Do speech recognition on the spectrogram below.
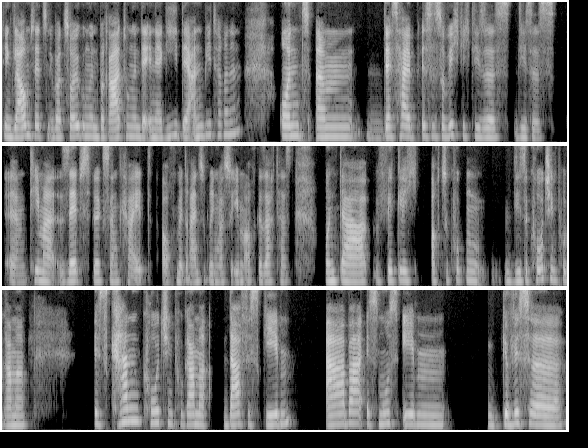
den Glaubenssätzen, Überzeugungen, Beratungen der Energie der Anbieterinnen. Und ähm, deshalb ist es so wichtig, dieses, dieses ähm, Thema Selbstwirksamkeit auch mit reinzubringen, was du eben auch gesagt hast. Und da wirklich auch zu gucken, diese Coaching-Programme, es kann Coaching-Programme, darf es geben, aber es muss eben gewisse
